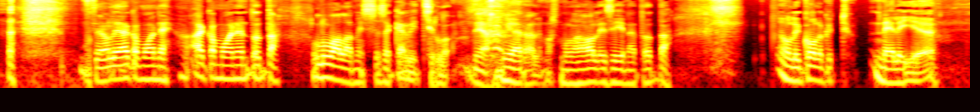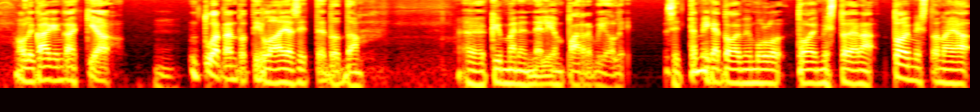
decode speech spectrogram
se oli aikamoinen, aikamoinen tota, luola, missä sä kävit silloin Joo. vierailemassa. Mulla oli siinä, tota, oli 34, oli kaiken kaikkiaan hmm. tuotantotilaa ja sitten tota, 10 neliön parvi oli sitten, mikä toimi mulla toimistona, toimistona ja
